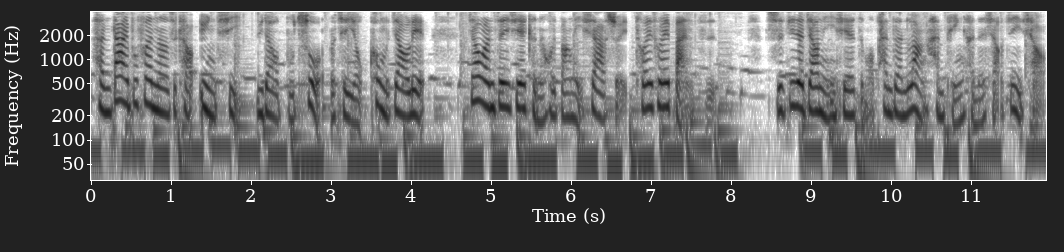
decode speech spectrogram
很大一部分呢是靠运气，遇到不错而且有空的教练，教完这些可能会帮你下水推推板子，实际的教你一些怎么判断浪和平衡的小技巧。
